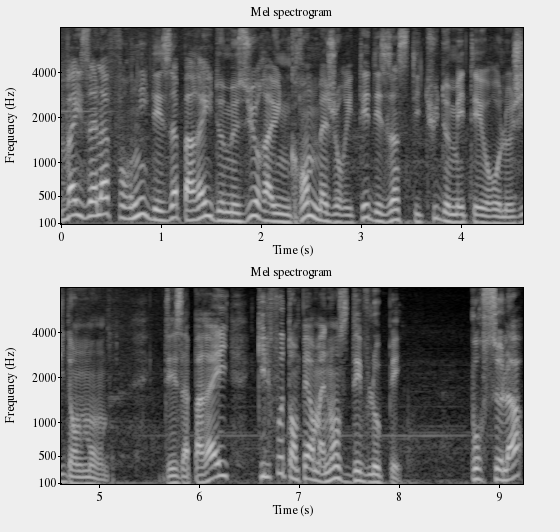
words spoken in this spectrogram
Vaisala fournit des appareils de mesure à une grande majorité des instituts de météorologie dans le monde des appareils qu'il faut en permanence développer. Pour cela,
